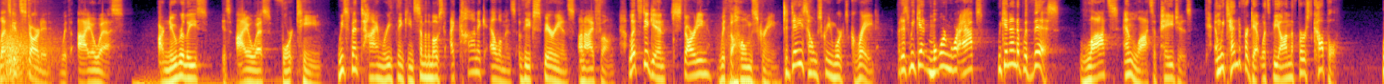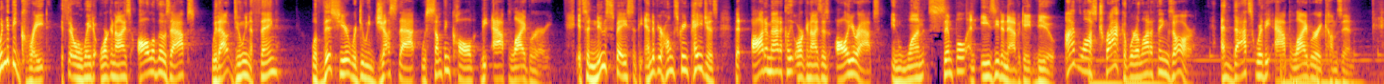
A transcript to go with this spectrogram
let's get started with iOS. Our new release is iOS 14. We spent time rethinking some of the most iconic elements of the experience on iPhone. Let's dig in, starting with the home screen. Today's home screen works great, but as we get more and more apps, we can end up with this lots and lots of pages. And we tend to forget what's beyond the first couple. Wouldn't it be great if there were a way to organize all of those apps without doing a thing? Well, this year we're doing just that with something called the App Library. It's a new space at the end of your home screen pages that automatically organizes all your apps in one simple and easy to navigate view. I've lost track of where a lot of things are, and that's where the App Library comes in.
